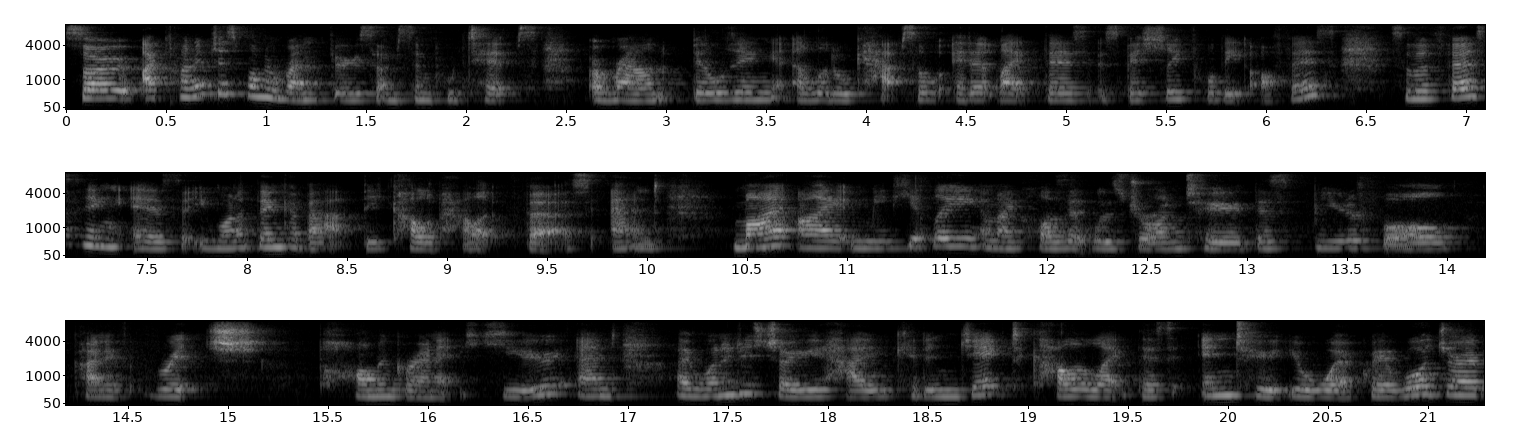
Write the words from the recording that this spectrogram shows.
So I kind of just want to run through some simple tips around building a little capsule edit like this, especially for the office. So the first thing is that you want to think about the color palette first. And my eye immediately in my closet was drawn to this beautiful kind of rich pomegranate hue and I wanted to show you how you could inject color like this into your workwear wardrobe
